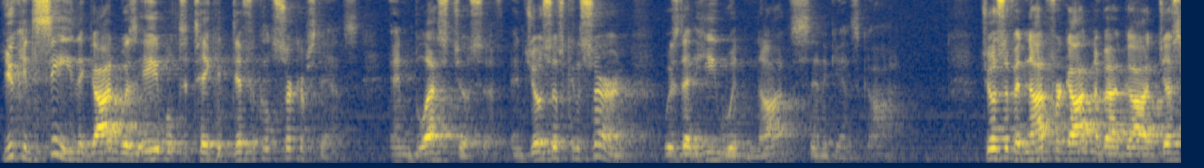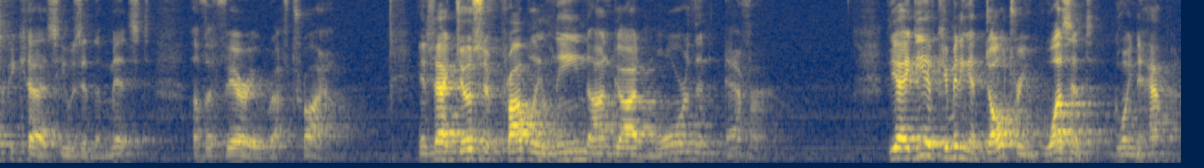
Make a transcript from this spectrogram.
You can see that God was able to take a difficult circumstance and bless Joseph. And Joseph's concern was that he would not sin against God. Joseph had not forgotten about God just because he was in the midst of a very rough trial. In fact, Joseph probably leaned on God more than ever. The idea of committing adultery wasn't going to happen.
